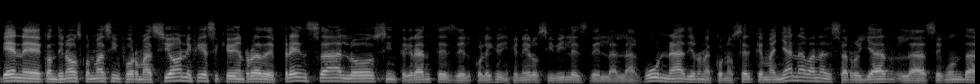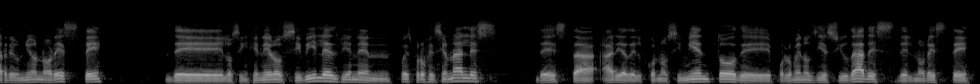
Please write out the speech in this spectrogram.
Bien, eh, continuamos con más información y fíjese que hoy en rueda de prensa los integrantes del Colegio de Ingenieros Civiles de La Laguna dieron a conocer que mañana van a desarrollar la segunda reunión noreste de los ingenieros civiles. Vienen pues profesionales de esta área del conocimiento de por lo menos 10 ciudades del noreste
